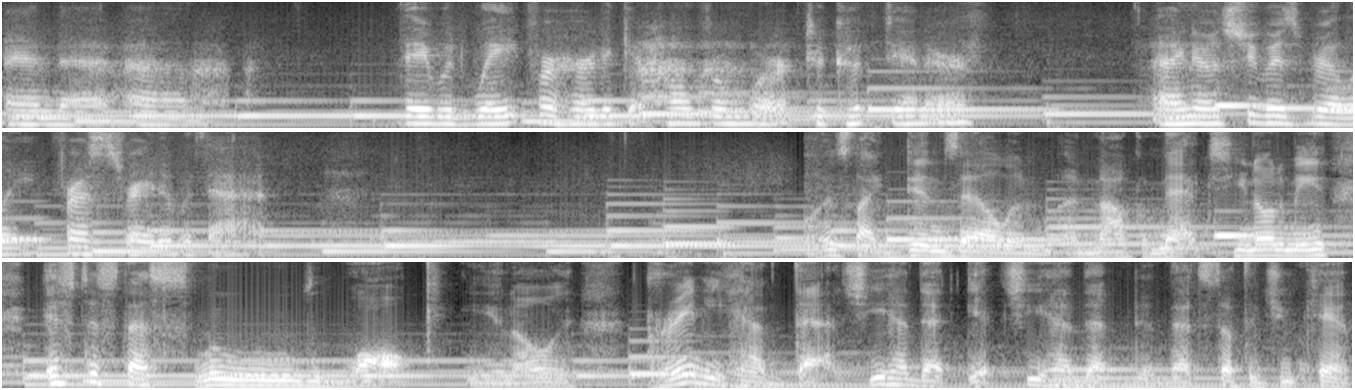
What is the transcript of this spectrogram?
and that um, they would wait for her to get home from work to cook dinner. I know she was really frustrated with that. It's like Denzel and, and, Malcolm X, you know what I mean? It's just that smooth walk, you know. Granny had that. She had that it. She had that that stuff that you can't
